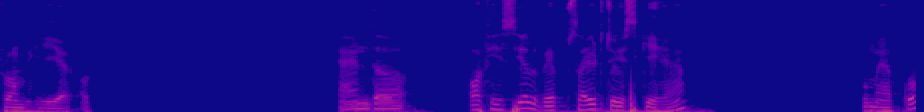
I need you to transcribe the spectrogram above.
from here okay and the official website जो इसकी है, वो मैं आपको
